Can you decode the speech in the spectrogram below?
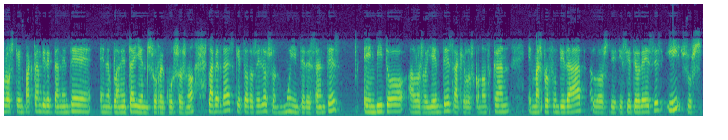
los que impactan directamente en el planeta y en sus recursos. ¿no? La verdad es que todos ellos son muy interesantes e invito a los oyentes a que los conozcan en más profundidad, los 17 ODS y sus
